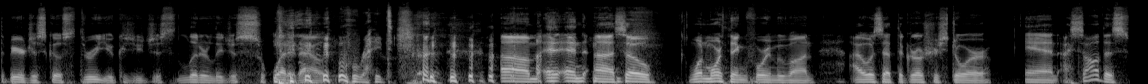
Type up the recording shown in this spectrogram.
the beer just goes through you because you just literally just sweat it out. right. um, and and uh, so one more thing before we move on, I was at the grocery store and I saw this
